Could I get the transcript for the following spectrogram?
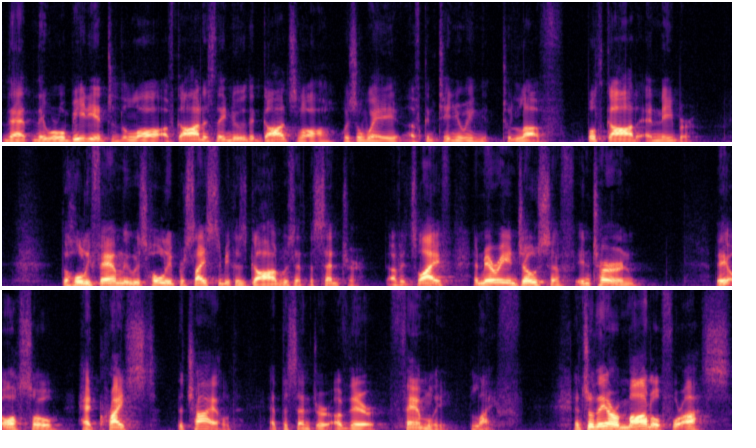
that they were obedient to the law of God is they knew that God's law was a way of continuing to love both God and neighbor. The Holy Family was holy precisely because God was at the center of its life. And Mary and Joseph, in turn, they also had Christ, the child, at the center of their family life. And so they are a model for us.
